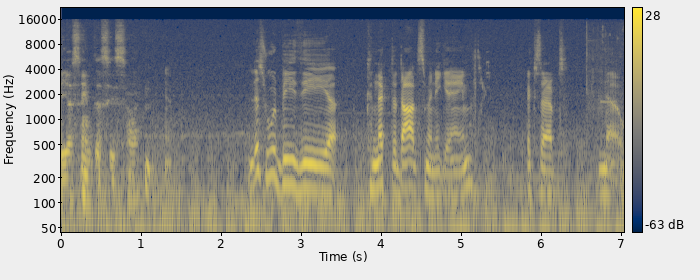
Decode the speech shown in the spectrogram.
Biosynthesis, huh? This would be the uh, connect the dots mini game, except no.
